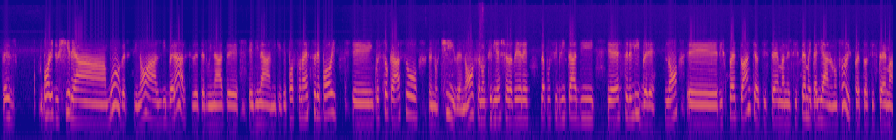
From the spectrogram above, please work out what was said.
per poi riuscire a muoversi, no? a liberarsi da determinate eh, dinamiche che possono essere poi eh, in questo caso eh, nocive, no? se non si riesce ad avere la possibilità di eh, essere libere no? Eh, rispetto anche al sistema, nel sistema italiano, non solo rispetto al sistema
